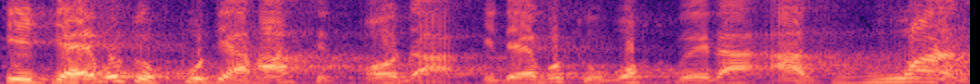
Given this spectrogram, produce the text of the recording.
if they are able to put their house in order, if they are able to work together as one,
